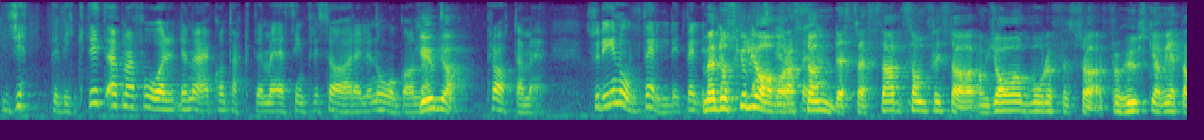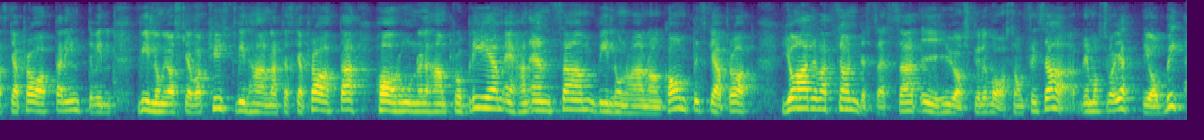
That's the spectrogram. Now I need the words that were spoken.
jätteviktigt att man får den här kontakten med sin frisör eller någon Gud ja. Prata med. Så det är nog väldigt, väldigt Men då skulle jag vara sönderstressad som frisör om jag vore frisör. För hur ska jag veta, ska jag prata eller inte? Vill, vill hon jag ska vara tyst? Vill han att jag ska prata? Har hon eller han problem? Är han ensam? Vill hon ha någon kompis? Ska jag prata? Jag hade varit sönderstressad i hur jag skulle vara som frisör. Det måste vara jättejobbigt.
